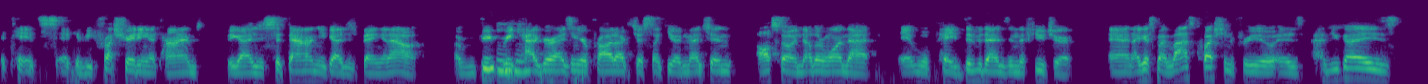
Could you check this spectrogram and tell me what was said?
It, it's it can be frustrating at times. But you guys just sit down, you guys just bang it out. Uh, re- mm-hmm. Recategorizing your product, just like you had mentioned, also another one that it will pay dividends in the future. And I guess my last question for you is: Have you guys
